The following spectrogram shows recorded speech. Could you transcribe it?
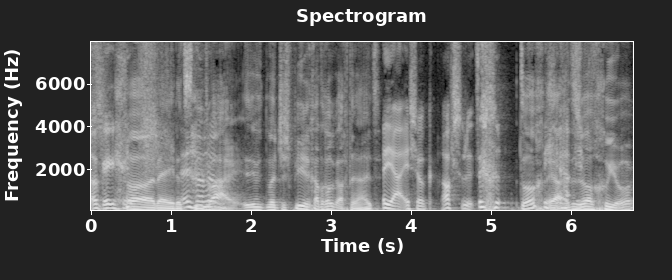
Oké. Oh nee, dat is niet waar. Want je spieren gaat er ook achteruit. Ja, is ook. Absoluut. Toch? Ja, Ja. het is wel goeie hoor.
